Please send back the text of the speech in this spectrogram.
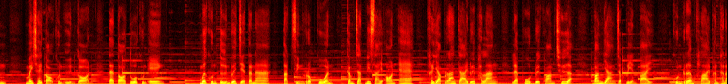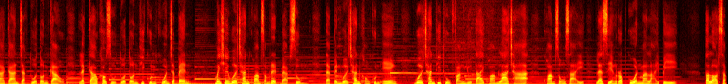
น ไม่ใช่ต่อคนอื่นก่อน แต่ต่อตัวคุณเอง เมื่อคุณตื่นด้วยเจตนา ตัดสิ่งรบกวนกำจัดนิสัยอ่อนแอ ขยับร่างกายด้วยพลัง และพูดด้วยความเชื่อ บางอย่างจะเปลี่ยนไป คุณเริ่มคลายพันธนาการจากตัวตนเก่า และก้าวเข้าสู่ตัวตนที่คุณควรจะเป็น ไม่ใช่เวอร์ชั่นความสำเร็จแบบสุ่ม แต่เป็นเวอร์ชั่นของคุณเอง เวอร์ชั่นที่ถูกฝังอยู่ใต้ความล่าช้า ความสงสัย และเสียงรบกวนมาหลายปี ตลอดสัป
